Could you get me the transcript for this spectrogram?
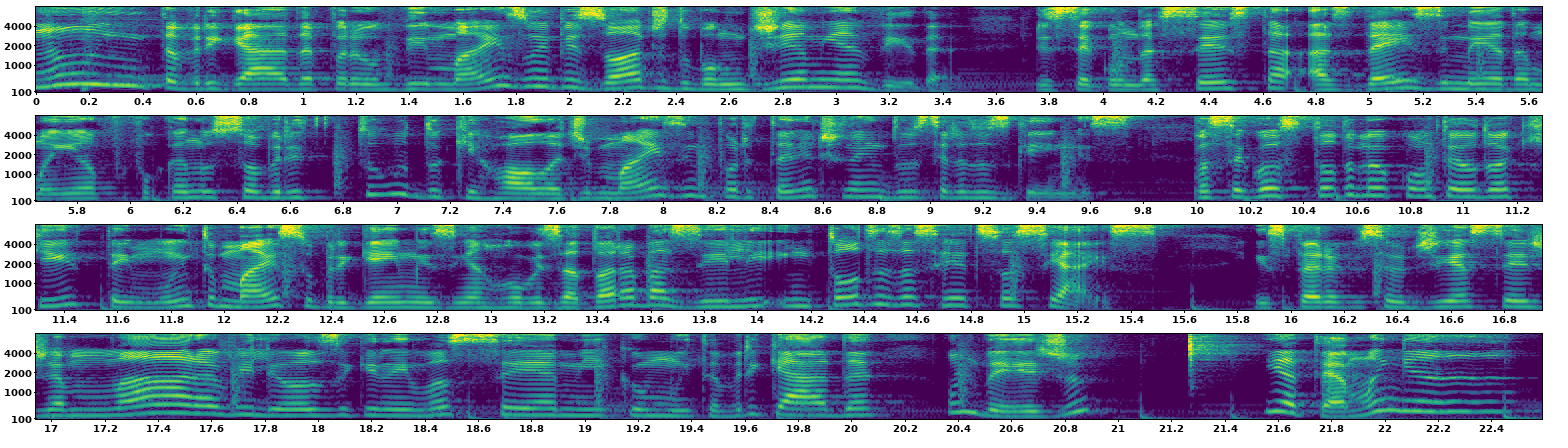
Muito obrigada por ouvir mais um episódio do Bom Dia Minha Vida. De segunda a sexta, às 10h30 da manhã, focando sobre tudo que rola de mais importante na indústria dos games. Você gostou do meu conteúdo aqui? Tem muito mais sobre games em arroba Isadora Basile em todas as redes sociais. Espero que o seu dia seja maravilhoso que nem você, amigo. Muito obrigada, um beijo e até amanhã!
